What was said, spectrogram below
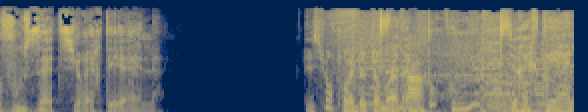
vous êtes sur RTL. Et si on retrouvait le docteur Mohamed Beaucoup mieux sur RTL.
